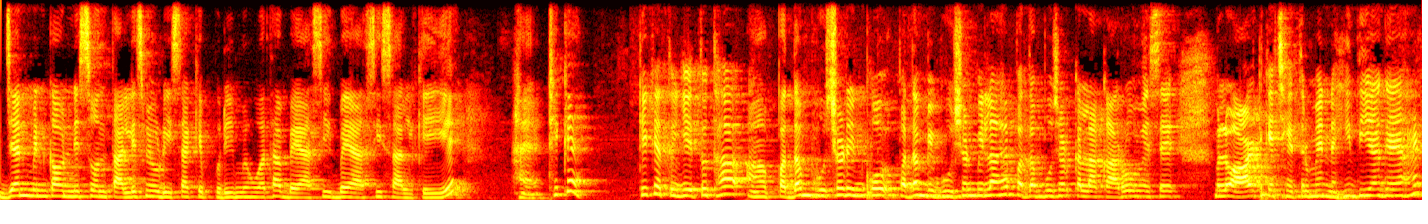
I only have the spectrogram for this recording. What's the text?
जन्म इनका उन्नीस सौ उनतालीस में उड़ीसा के पुरी में हुआ था, बयासी बयासी साल के ये हैं, ठीक है? ठीक है तो ये तो था पद्म भूषण इनको, पद्म विभूषण मिला है। पद्म भूषण कलाकारों में से मतलब आर्ट के क्षेत्र में नहीं दिया गया है।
